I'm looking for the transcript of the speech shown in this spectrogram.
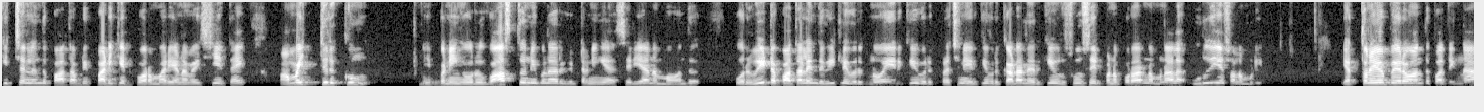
கிச்சன்ல இருந்து பார்த்தா அப்படியே படிக்கட் போற மாதிரியான விஷயத்தை அமைத்திருக்கும். இப்ப நீங்க ஒரு வாஸ்து நிபுணர்கிட்ட நீங்க சரியா நம்ம வந்து ஒரு வீட்டை பார்த்தாலே இந்த வீட்டில் இவருக்கு நோய் இருக்கு இவருக்கு பிரச்சனை இருக்கு இவருக்கு கடன் இருக்கு இவர் சூசைட் பண்ண போறாரு நம்மளால உறுதியாக சொல்ல முடியும். எத்தனையோ பேரை வந்து பார்த்தீங்கன்னா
